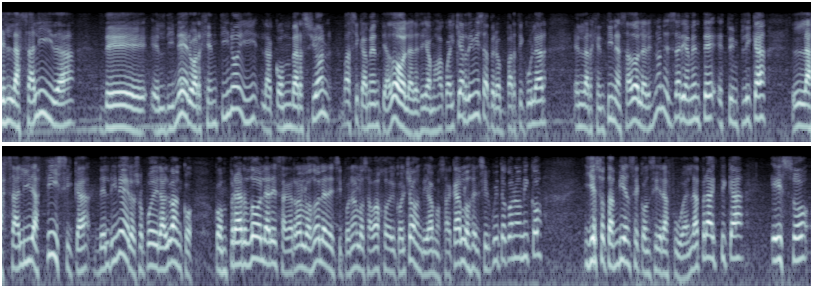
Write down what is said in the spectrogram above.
es la salida del dinero argentino y la conversión básicamente a dólares, digamos, a cualquier divisa, pero en particular en la Argentina es a dólares. No necesariamente esto implica la salida física del dinero. Yo puedo ir al banco, comprar dólares, agarrar los dólares y ponerlos abajo del colchón, digamos, sacarlos del circuito económico, y eso también se considera fuga. En la práctica, eso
